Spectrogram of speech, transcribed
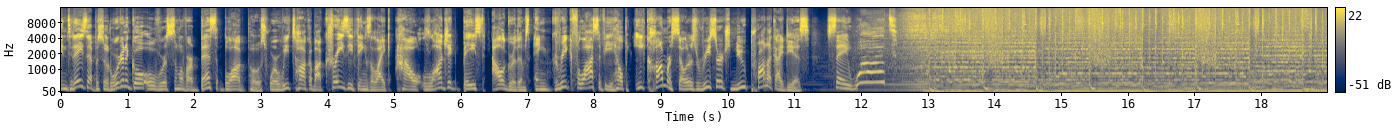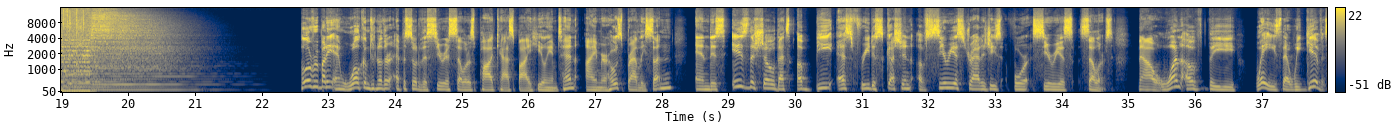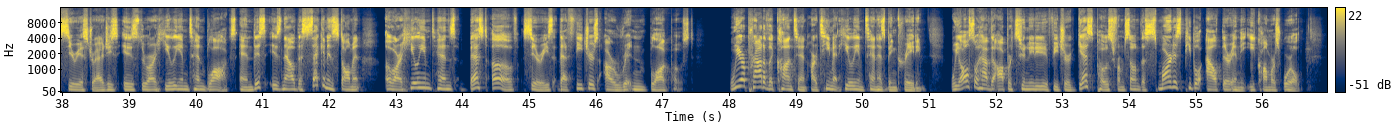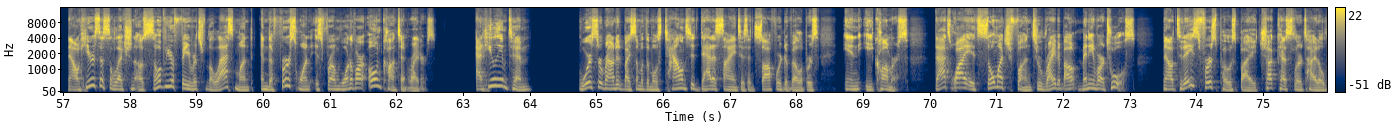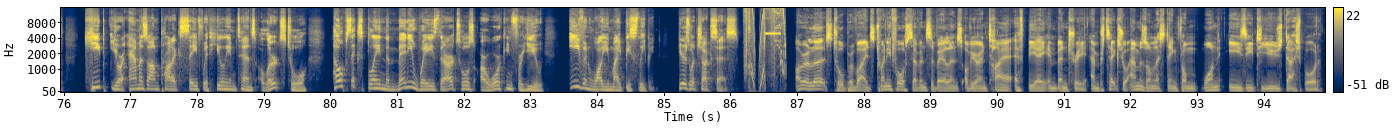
In today's episode, we're going to go over some of our best blog posts where we talk about crazy things like how logic based algorithms and Greek philosophy help e commerce sellers research new product ideas. Say what? Hello, everybody, and welcome to another episode of the Serious Sellers podcast by Helium 10. I am your host, Bradley Sutton, and this is the show that's a BS free discussion of serious strategies for serious sellers. Now, one of the ways that we give serious strategies is through our Helium 10 blogs. And this is now the second installment of our Helium 10's Best of series that features our written blog post. We are proud of the content our team at Helium 10 has been creating. We also have the opportunity to feature guest posts from some of the smartest people out there in the e commerce world. Now, here's a selection of some of your favorites from the last month, and the first one is from one of our own content writers. At Helium 10, we're surrounded by some of the most talented data scientists and software developers in e commerce. That's why it's so much fun to write about many of our tools. Now, today's first post by Chuck Kessler titled, Keep Your Amazon Products Safe with Helium 10's Alerts tool helps explain the many ways that our tools are working for you, even while you might be sleeping. Here's what Chuck says. Our alerts tool provides 24 7 surveillance of your entire FBA inventory and protects your Amazon listing from one easy to use dashboard.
